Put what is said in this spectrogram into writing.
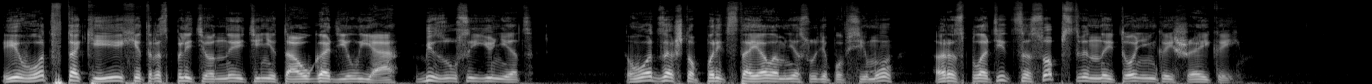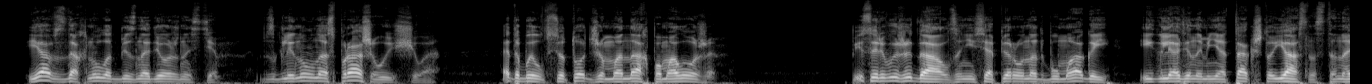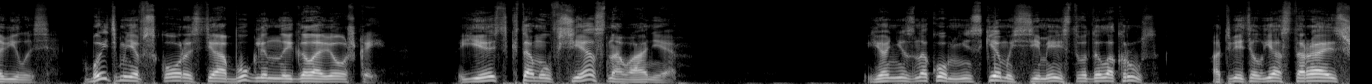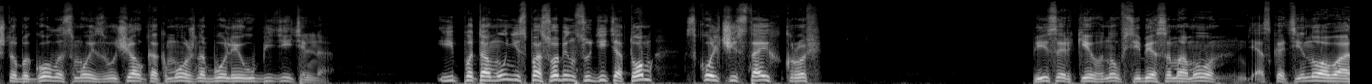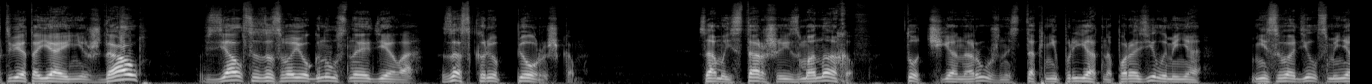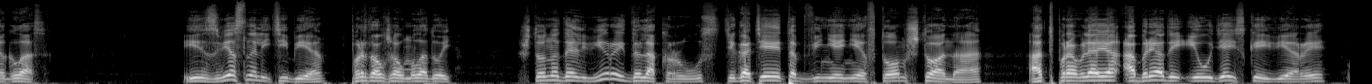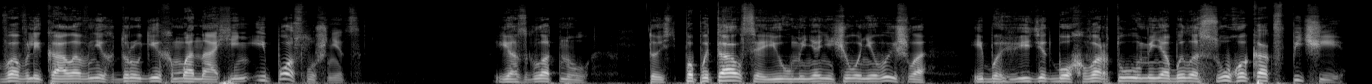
И вот в такие хитросплетенные тенета угодил я, безусый юнец. Вот за что предстояло мне, судя по всему, расплатиться собственной тоненькой шейкой. Я вздохнул от безнадежности, взглянул на спрашивающего. Это был все тот же монах помоложе. Писарь выжидал, занеся перо над бумагой и глядя на меня так, что ясно становилось. Быть мне в скорости обугленной головешкой. Есть к тому все основания. «Я не знаком ни с кем из семейства Делакрус», — ответил я, стараясь, чтобы голос мой звучал как можно более убедительно. «И потому не способен судить о том, сколь чиста их кровь». Писарь, кивнув себе самому, дескать, иного ответа я и не ждал, — взялся за свое гнусное дело, заскреб перышком. Самый старший из монахов, тот, чья наружность так неприятно поразила меня, не сводил с меня глаз. «Известно ли тебе, — продолжал молодой, — что над Эльвирой де ла Круз тяготеет обвинение в том, что она, отправляя обряды иудейской веры, вовлекала в них других монахинь и послушниц?» Я сглотнул. То есть попытался, и у меня ничего не вышло, ибо, видит Бог, во рту у меня было сухо, как в печи.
